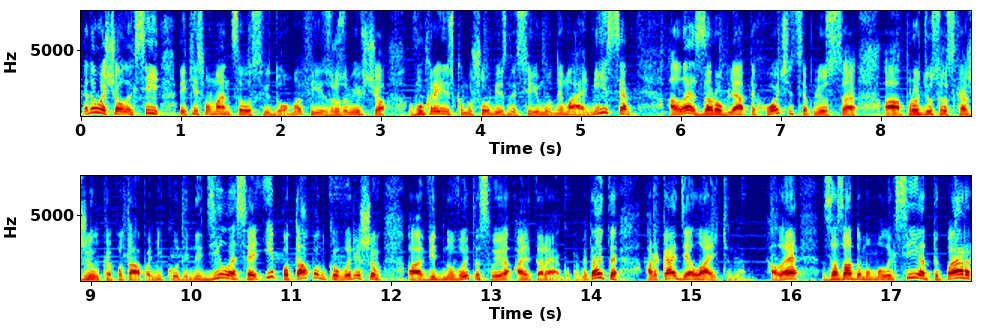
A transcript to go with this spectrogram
Я думаю, що Олексій в якийсь момент це усвідомив і зрозумів, що в українському шоу-бізнесі йому немає місця, але заробляти хочеться. Плюс е, продюсерська жилка Потапа нікуди не ділася, і Потапенко вирішив відновити своє альтер-его. Пам'ятаєте Аркадія Лайкіна? Але за задумом Олексія тепер е,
